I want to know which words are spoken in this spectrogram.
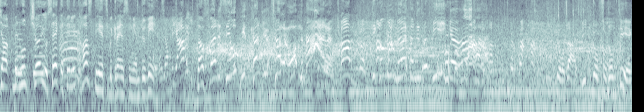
Ja, men hon kör ju säkert enligt hastighetsbegränsningen, du vet. Jag blir arg! Klaus Werner, se upp hit! Kan du köra om här? Kan! Det kommer ju mötande trafik! Ah! Ja, där fick de så de teg.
